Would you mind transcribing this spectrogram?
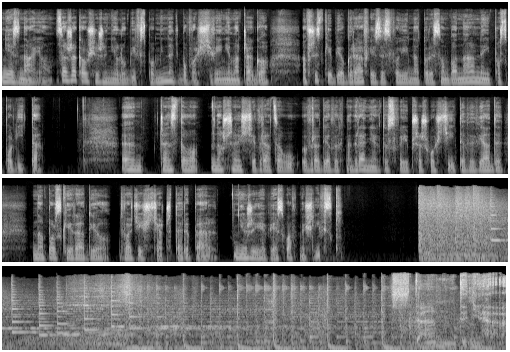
nie znają. Zarzekał się, że nie lubi wspominać, bo właściwie nie ma czego, a wszystkie biografie ze swojej natury są banalne i pospolite. Często na szczęście wracał w radiowych nagraniach do swojej przeszłości i te wywiady na Polskie Radio 24.pl. Nie żyje Wiesław Myśliwski. Stan dnia.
